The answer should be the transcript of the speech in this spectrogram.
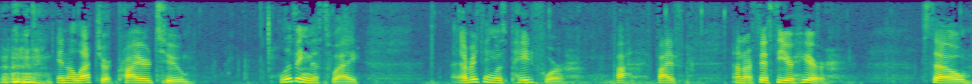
in electric prior to living this way, everything was paid for five, five on our fifth year here. So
